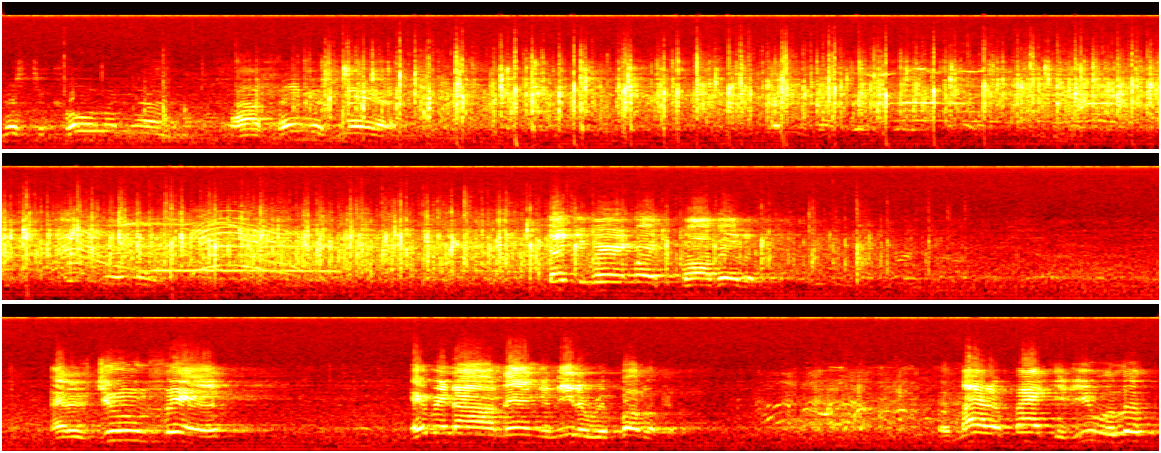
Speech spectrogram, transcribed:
Mr. Coleman Young, our famous mayor. Thank you very much, Bob Evans. And as June said, every now and then you need a Republican. As a matter of fact, if you will look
